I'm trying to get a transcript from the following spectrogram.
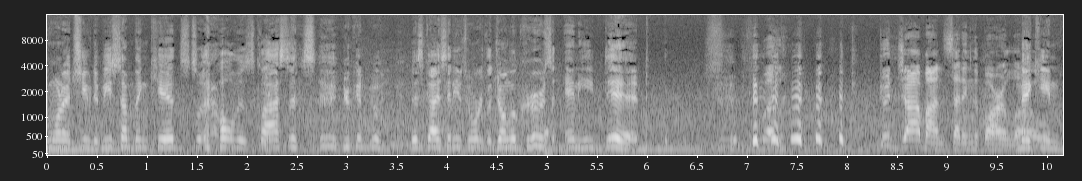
you want to achieve to be something, kids? To all of his classes, you can." do This guy said he was going to work the Jungle Cruise, and he did. well, Good job on setting the bar low. making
